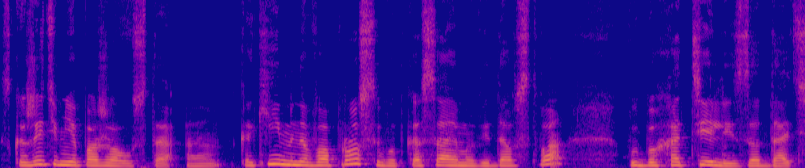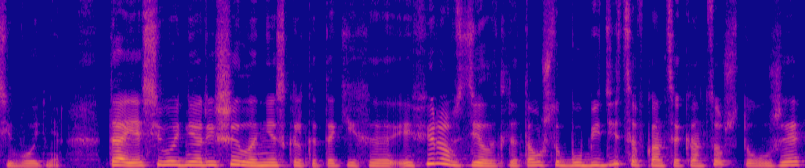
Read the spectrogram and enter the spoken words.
Скажите мне, пожалуйста, какие именно вопросы вот касаемо ведовства вы бы хотели задать сегодня. Да, я сегодня решила несколько таких э, эфиров сделать для того, чтобы убедиться, в конце концов, что уже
